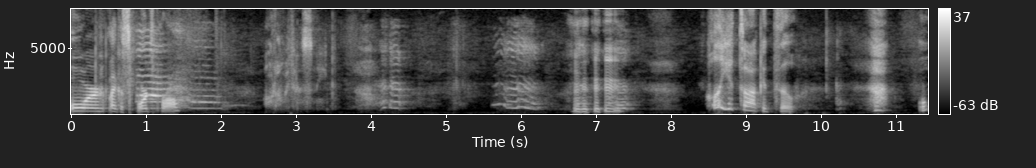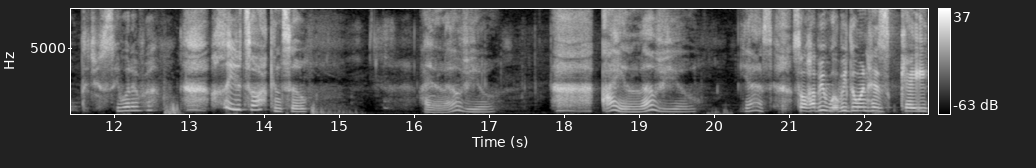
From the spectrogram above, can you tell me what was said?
or like a sports bra. Hold on, we're gonna sneak. Who are you talking to? Oh, did you see whatever? Who are you talking to? I love you. I love you. Yes. So hubby will be doing his K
